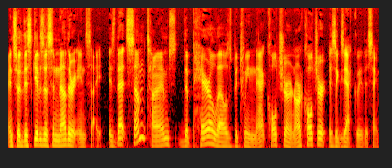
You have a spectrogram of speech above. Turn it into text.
And so this gives us another insight is that sometimes the parallels between that culture and our culture is exactly the same.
